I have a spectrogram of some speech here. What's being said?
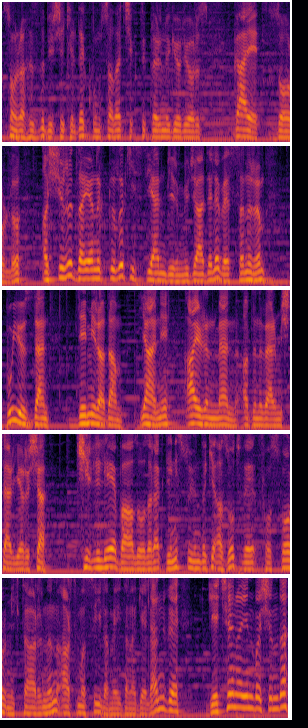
Sonra hızlı bir şekilde kumsala çıktıklarını görüyoruz. Gayet zorlu, aşırı dayanıklılık isteyen bir mücadele ve sanırım bu yüzden Demir Adam yani Iron Man adını vermişler yarışa. Kirliliğe bağlı olarak deniz suyundaki azot ve fosfor miktarının artmasıyla meydana gelen ve geçen ayın başında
